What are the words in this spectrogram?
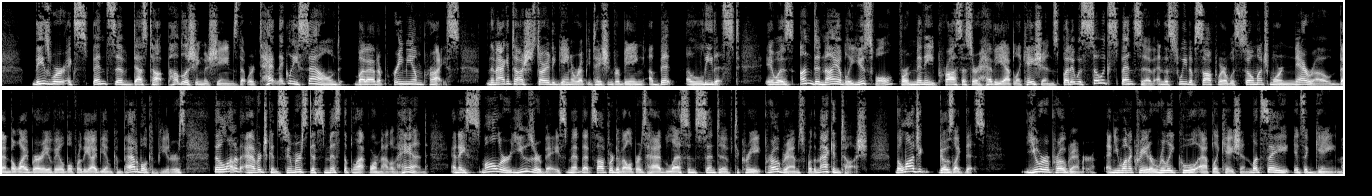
these were expensive desktop publishing machines that were technically sound, but at a premium price. The Macintosh started to gain a reputation for being a bit elitist. It was undeniably useful for many processor-heavy applications, but it was so expensive and the suite of software was so much more narrow than the library available for the IBM compatible computers that a lot of average consumers dismissed the platform out of hand. And a smaller user base meant that software developers had less incentive to create programs for the Macintosh. The logic goes like this you're a programmer and you want to create a really cool application. Let's say it's a game.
